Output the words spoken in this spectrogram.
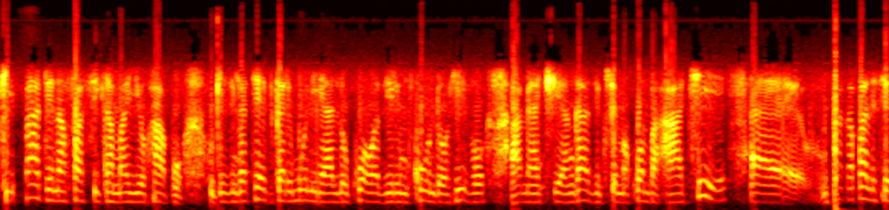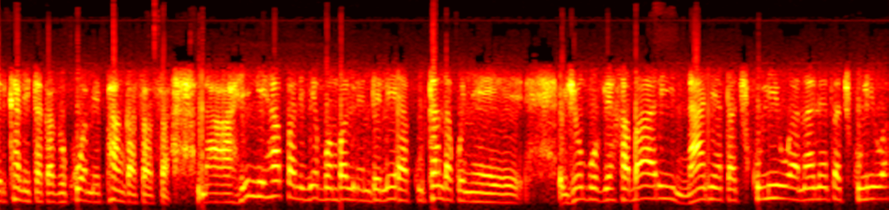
kipate nafasi kama hiyo hapo. Ukizingatia hivi karibuni aliokuwa waziri mkuu ndo hivyo ameachia ngazi kusema kwamba aachie mpaka uh, pale serikali itakavyokuwa amepanga sasa. Na hili hapa ni jambo ambalo linaendelea kutanda kwenye vyombo vya habari, nani atachukuliwa, nani atachukuliwa.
